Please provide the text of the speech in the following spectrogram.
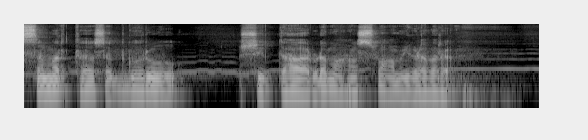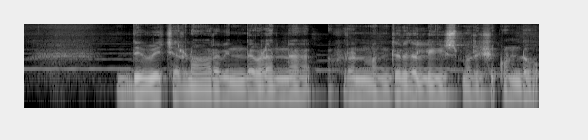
ಸಮರ್ಥ ಸದ್ಗುರು ಸಿದ್ಧಾರೂಢ ಮಹಾಸ್ವಾಮಿಗಳವರ ದಿವ್ಯ ಚರಣಾರವಿಂದಗಳನ್ನು ಹೃನ್ಮಂದಿರದಲ್ಲಿ ಸ್ಮರಿಸಿಕೊಂಡು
